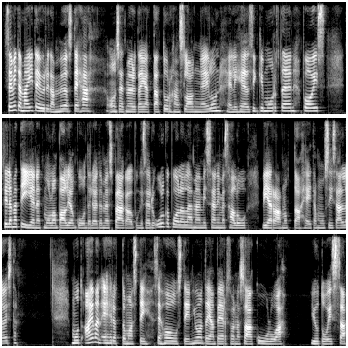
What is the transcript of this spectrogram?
Se, mitä mä itse yritän myös tehdä, on se, että mä yritän jättää turhan slangeilun, eli Helsinki-murteen pois, sillä mä tiedän, että mulla on paljon kuuntelijoita myös pääkaupunkiseudun ulkopuolella, ja mä en missään nimessä halua vieraannuttaa heitä mun sisällöistä. Mutta aivan ehdottomasti se hostin, juontajan persona saa kuulua jutuissa,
